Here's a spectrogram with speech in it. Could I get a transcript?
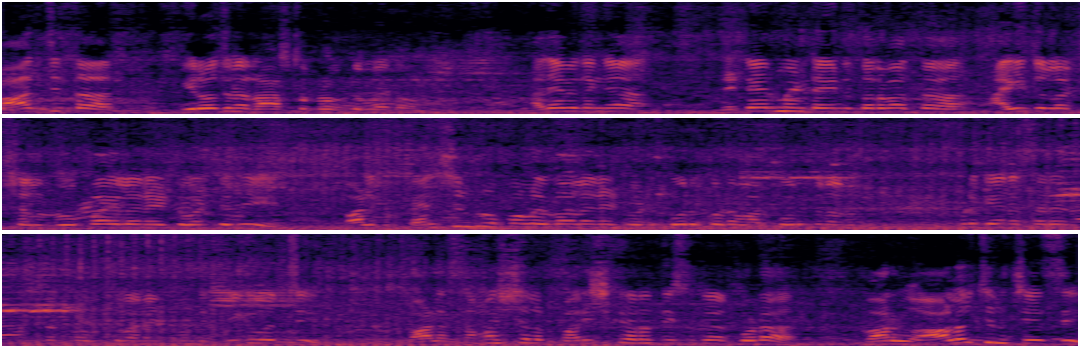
బాధ్యత ఈ రోజున రాష్ట్ర ప్రభుత్వం మీద ఉంది. అదేవిధంగా రిటైర్మెంట్ అయిన తర్వాత ఐదు లక్షల రూపాయలు అనేటువంటిది వాళ్ళకి పెన్షన్ రూపంలో ఇవ్వాలనేటువంటి కోరిక కూడా వారు కోరుతున్నారు. ఇప్పటికైనా సరే రాష్ట్ర ప్రభుత్వం అనేటువంటి దిగి వచ్చి వాళ్ళ సమస్యల పరిష్కారం దిశగా కూడా వారు ఆలోచన చేసి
